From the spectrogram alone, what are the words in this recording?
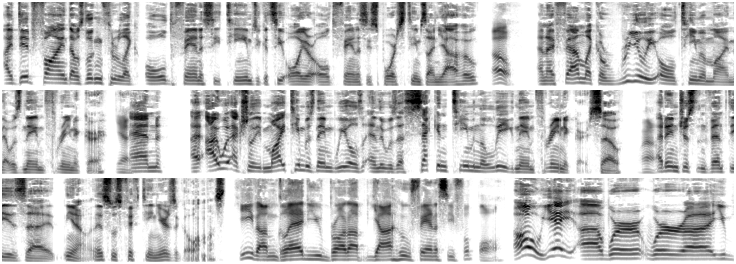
I did find I was looking through like old fantasy teams. You could see all your old fantasy sports teams on Yahoo, Oh, and I found like a really old team of mine that was named Threenicker. Yeah. and I, I would actually my team was named Wheels, and there was a second team in the league named Threenicker. So Wow. I didn't just invent these. Uh, you know, this was 15 years ago almost. Keith, I'm glad you brought up Yahoo Fantasy Football. Oh yeah, uh, we're we're uh, you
